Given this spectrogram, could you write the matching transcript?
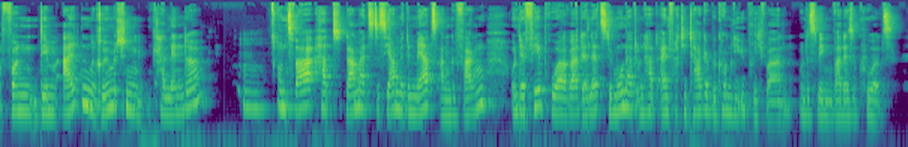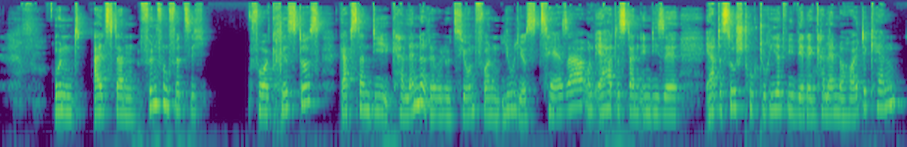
von dem alten römischen Kalender. Mhm. Und zwar hat damals das Jahr mit dem März angefangen und der Februar war der letzte Monat und hat einfach die Tage bekommen, die übrig waren. Und deswegen war der so kurz. Und als dann 45 vor Christus gab es dann die Kalenderrevolution von Julius Caesar und er hat es dann in diese, er hat es so strukturiert, wie wir den Kalender heute kennen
